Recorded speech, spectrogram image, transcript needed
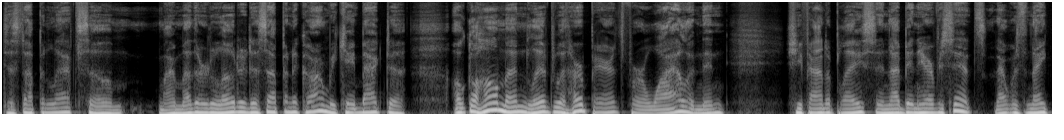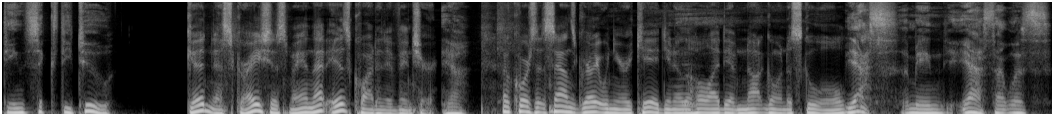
just up and left. So my mother loaded us up in a car and we came back to Oklahoma and lived with her parents for a while. And then she found a place and I've been here ever since. That was 1962. Goodness gracious, man. That is quite an adventure. Yeah. Of course, it sounds great when you're a kid, you know, the whole idea of not going to school. Yes. I mean, yes, that was,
